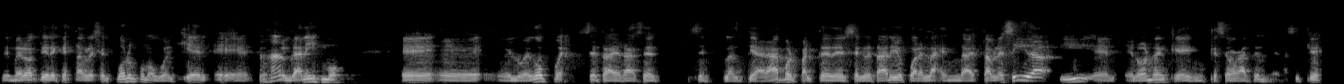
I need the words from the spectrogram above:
Primero tiene que establecer el quórum como cualquier eh, organismo. Eh, luego, pues se traerá, se, se, planteará por parte del secretario cuál es la agenda establecida y el, orden que, en que se van a atender. Así que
